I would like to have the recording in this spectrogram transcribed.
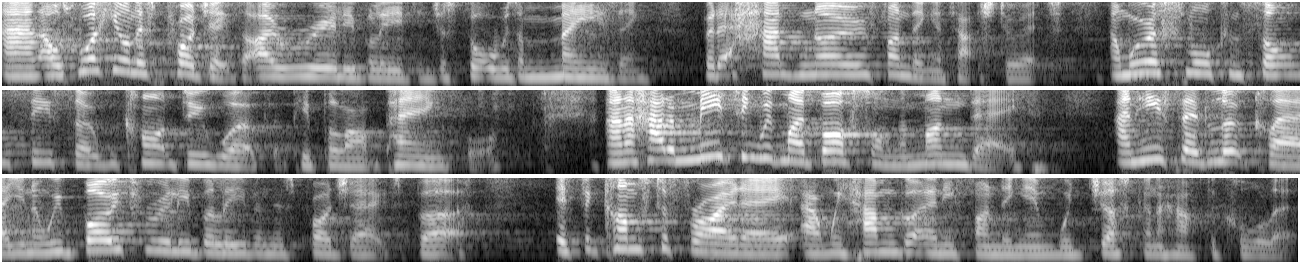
and I was working on this project that I really believed in, just thought it was amazing, but it had no funding attached to it. And we're a small consultancy, so we can't do work that people aren't paying for. And I had a meeting with my boss on the Monday, and he said, Look, Clare, you know, we both really believe in this project, but if it comes to Friday and we haven't got any funding in, we're just going to have to call it.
